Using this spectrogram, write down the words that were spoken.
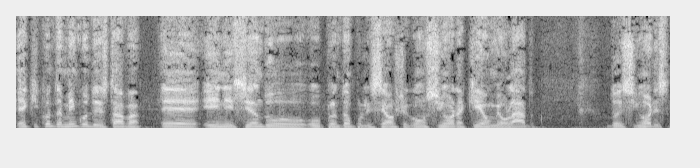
É que quando, também quando eu estava é, iniciando o, o plantão policial, chegou um senhor aqui ao meu lado, dois senhores,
